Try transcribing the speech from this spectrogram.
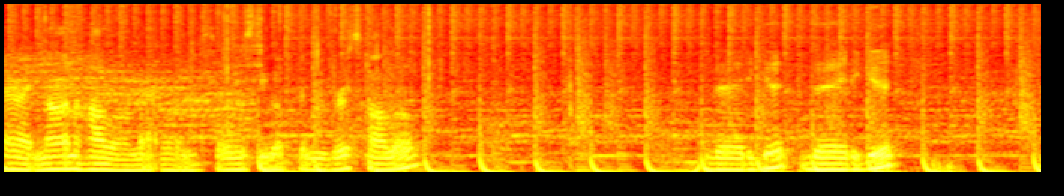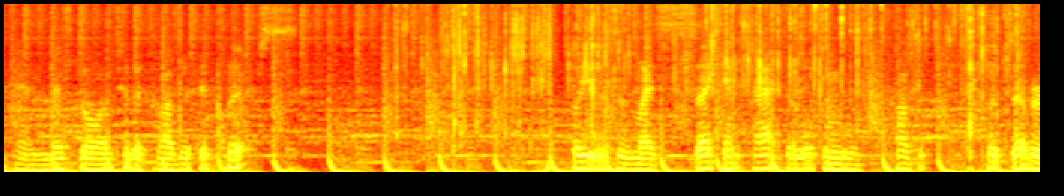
All right, non-holo on that one. So let's do up the reverse holo. Very good, very good. Let's go on to the Cosmic Eclipse. I believe this is my second pack of opening Cosmic Eclipse ever.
